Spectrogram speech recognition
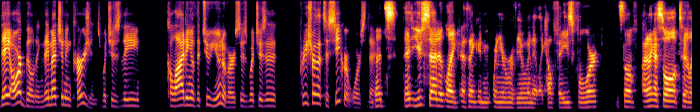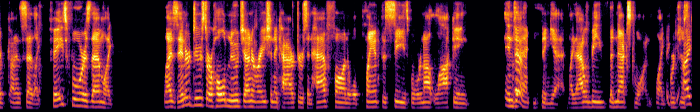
they are building. They mentioned incursions, which is the colliding of the two universes, which is a Pretty sure that's a Secret Wars thing. That's that you said it like I think in, when you're reviewing it, like how Phase Four and stuff. I think I saw too, like kind of said like Phase Four is them like let's introduce our whole new generation of characters and have fun, and we'll plant the seeds, but we're not locking into Yeah. anything yet. Like that would be the next one. Like we're just I,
